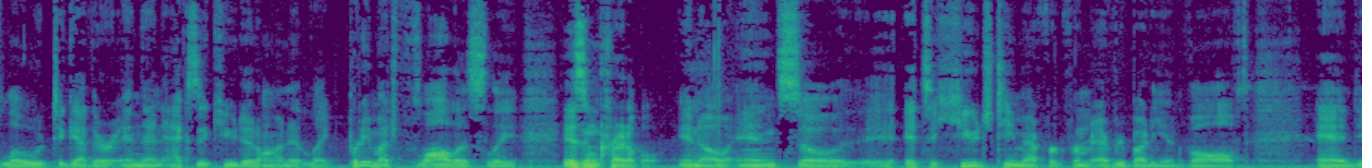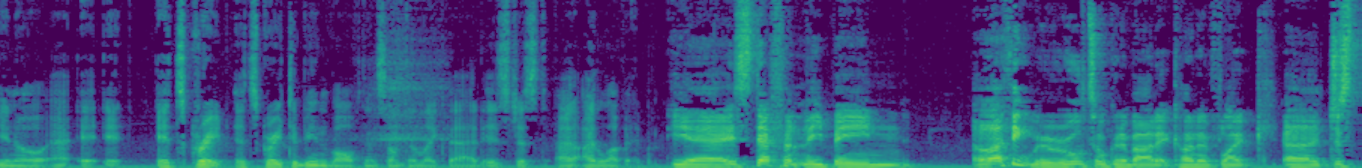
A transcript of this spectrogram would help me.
flow together and then execute it on it like pretty much flawlessly is incredible you know? And so it, it's a huge team effort from everybody involved and you know it, it, it's great it's great to be involved in something like that it's just I, I love it Yeah, it's definitely been. Well, I think we were all talking about it, kind of like uh, just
